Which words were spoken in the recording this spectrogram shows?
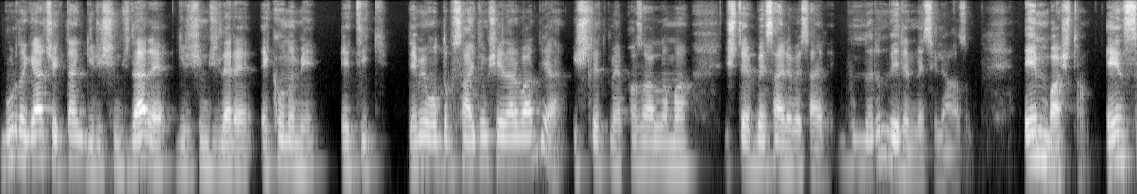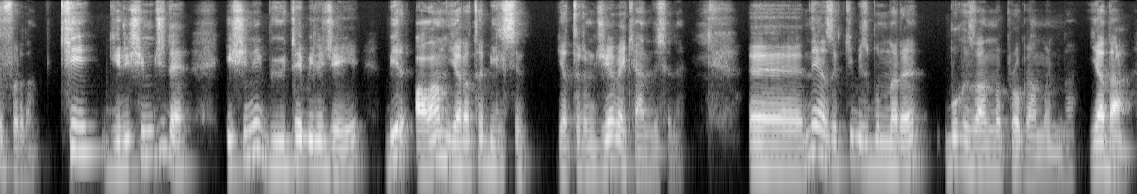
Burada gerçekten girişimcilere, girişimcilere ekonomi, etik, demin orada saydığım şeyler vardı ya, işletme, pazarlama, işte vesaire vesaire. Bunların verilmesi lazım. En baştan, en sıfırdan. Ki girişimci de işini büyütebileceği bir alan yaratabilsin yatırımcıya ve kendisine. Eee, ne yazık ki biz bunları bu hızlanma programlarında ya da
